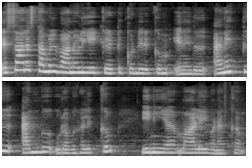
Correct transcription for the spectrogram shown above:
எஸ்ஆர்எஸ் தமிழ் வானொலியை கேட்டுக்கொண்டிருக்கும் எனது அனைத்து அன்பு உறவுகளுக்கும் இனிய மாலை வணக்கம்.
